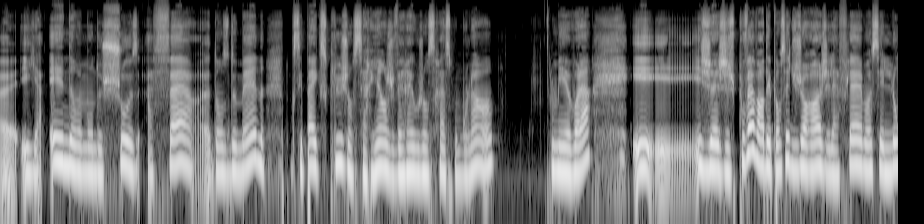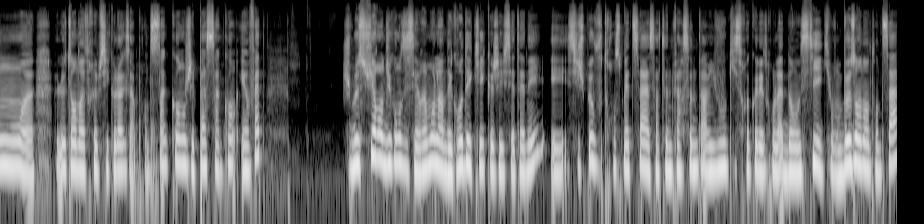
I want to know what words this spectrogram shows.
euh, et il y a énormément de choses à faire euh, dans ce domaine, donc c'est pas exclu, j'en sais rien, je verrai où j'en serai à ce moment-là. Hein. Mais voilà, et, je, pouvais avoir des pensées du genre, ah, j'ai la flemme, oh, c'est long, le temps d'être psychologue, ça va prendre 5 ans, j'ai pas 5 ans. Et en fait, je me suis rendu compte, et c'est vraiment l'un des gros déclics que j'ai eu cette année, et si je peux vous transmettre ça à certaines personnes parmi vous qui se reconnaîtront là-dedans aussi et qui ont besoin d'entendre ça,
